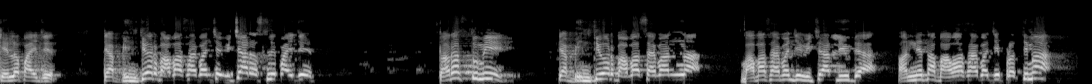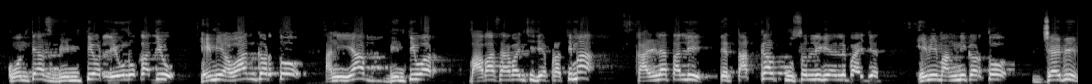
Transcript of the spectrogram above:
केलं पाहिजे. त्या भिंतीवर बाबासाहेबांचे विचार असले पाहिजेत. तरच तुम्ही त्या भिंतीवर बाबासाहेबांना बाबासाहेबांचे विचार लिहू द्या. अन्यथा बाबासाहेबांची प्रतिमा कोणत्याच भिंतीवर लिहू नका देऊ. हे मी आवाहन करतो आणि या भिंतीवर बाबासाहेबांची जे प्रतिमा काढण्यात आली ते तात्काळ पुसरली गेले पाहिजेत. हे मी मागणी करतो. जय भीम.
